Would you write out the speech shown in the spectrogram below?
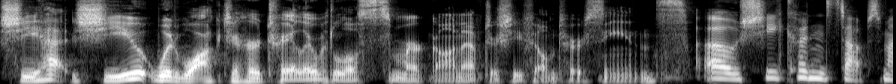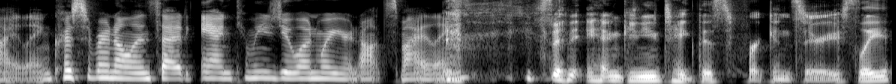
She had she would walk to her trailer with a little smirk on after she filmed her scenes. Oh, she couldn't stop smiling. Christopher Nolan said, Anne, can we do one where you're not smiling? he said, Anne, can you take this freaking seriously?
